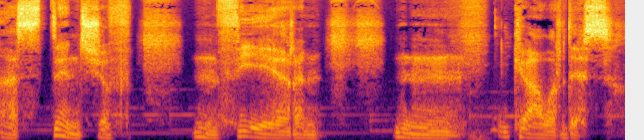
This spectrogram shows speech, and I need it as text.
a stench of mm, fear and mm, cowardice.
